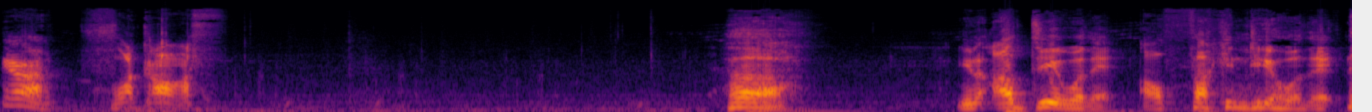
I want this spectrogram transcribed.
Ah, fuck off. Ah. You know, I'll deal with it. I'll fucking deal with it.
